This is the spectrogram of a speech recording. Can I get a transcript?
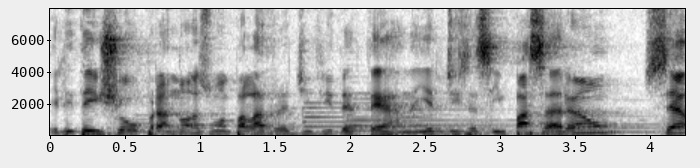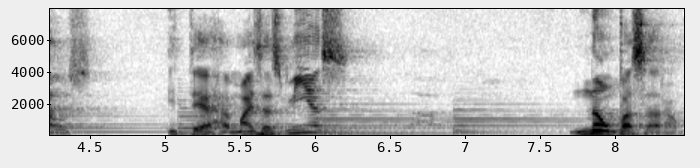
Ele deixou para nós uma palavra de vida eterna. E ele diz assim: Passarão céus e terra, mas as minhas não passarão.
